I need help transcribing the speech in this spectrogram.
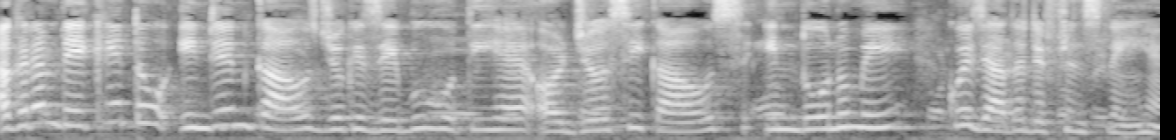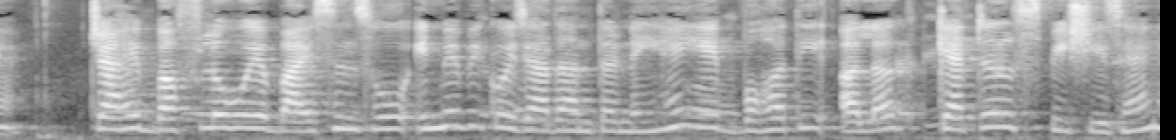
अगर हम देखें तो इंडियन काउस जो कि जेबू होती है और जर्सी काउस इन दोनों में कोई ज़्यादा डिफरेंस नहीं है। चाहे बफलो हो या बाइसन्स हो, इनमें भी कोई ज़्यादा अंतर नहीं है। ये बहुत ही अलग कैटल स्पीशीज हैं।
